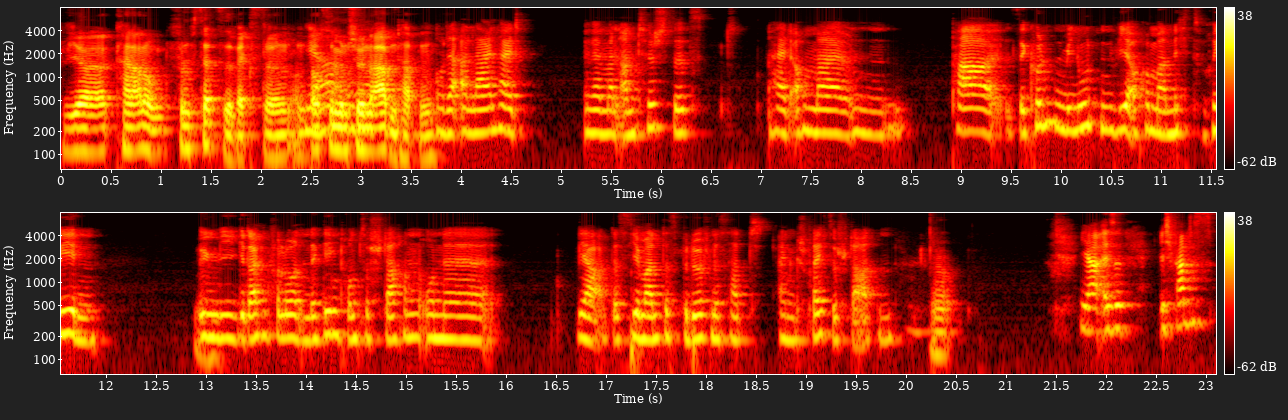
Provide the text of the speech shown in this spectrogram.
wir, keine Ahnung, fünf Sätze wechseln und Ja, trotzdem einen schönen Abend hatten. Oder allein halt, wenn man am Tisch sitzt, halt auch mal ein paar Sekunden, Minuten, wie auch immer, nicht zu reden. Mhm. Irgendwie Gedanken verloren in der Gegend rumzustachen, ohne ja, dass jemand das Bedürfnis hat, ein Gespräch zu starten. Ja. Ja, also ich fand es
